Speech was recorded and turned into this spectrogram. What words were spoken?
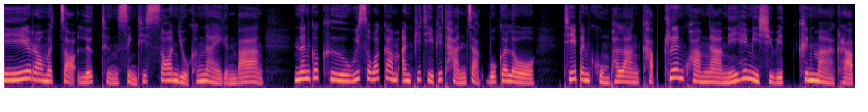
นี้เรามาเจาะลึกถึงสิ่งที่ซ่อนอยู่ข้างในกันบ้าง นั่นก็คือวิศวกรรมอันพิถีพิถันจากบุกโลที่เป็นขุมพลังขับเคลื่อนความงามนี้ให้มีชีวิตขึ้นมาครับ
